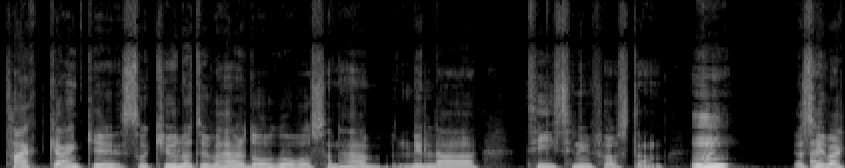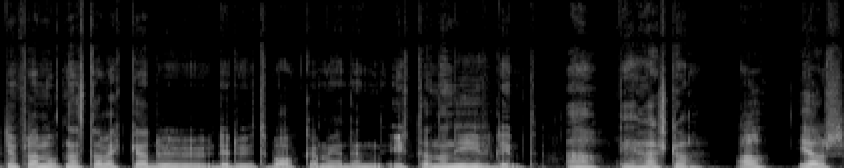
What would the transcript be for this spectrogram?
Tack Anki, så kul att du var här idag och gav oss den här lilla teasern inför hösten. Mm. Jag ser verkligen fram emot nästa vecka du, där du är tillbaka med en ytterligare ny glimt. Ja, vi hörs då. Ja, vi hörs.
